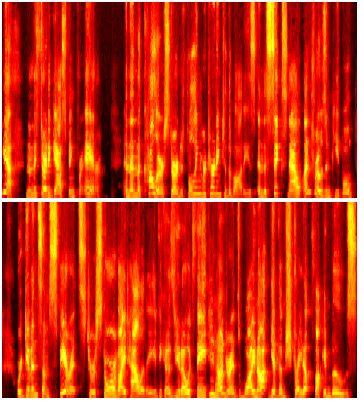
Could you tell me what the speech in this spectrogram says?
Yeah. And then they started gasping for air. And then the color started fully returning to the bodies. And the six now unfrozen people were given some spirits to restore vitality because, you know, it's the 1800s. Why not give them straight up fucking booze?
